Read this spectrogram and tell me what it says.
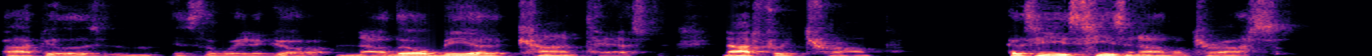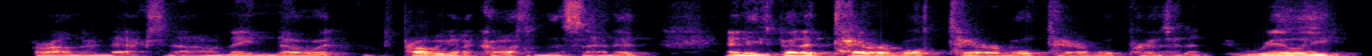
populism is the way to go. Now there'll be a contest, not for Trump, because he's he's an albatross around their necks now, and they know it. It's probably going to cost him the Senate. And he's been a terrible, terrible, terrible president. Really,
